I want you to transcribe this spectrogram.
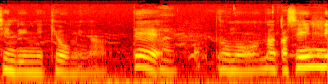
森林に興味があって、はいそのなんか森林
